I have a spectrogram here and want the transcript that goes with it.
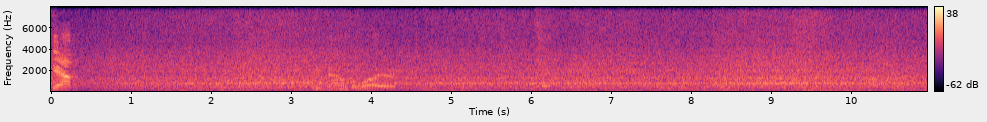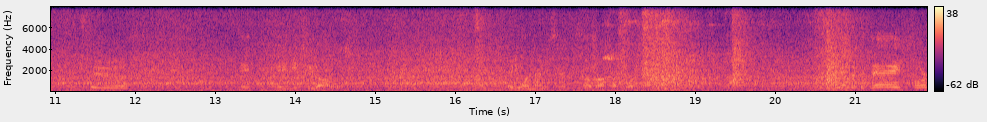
Yep. Two pounds of wire. Two. Eight, eighty-two dollars. Eighty-one ninety-six. I was off by four cents. At the end of the day, four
